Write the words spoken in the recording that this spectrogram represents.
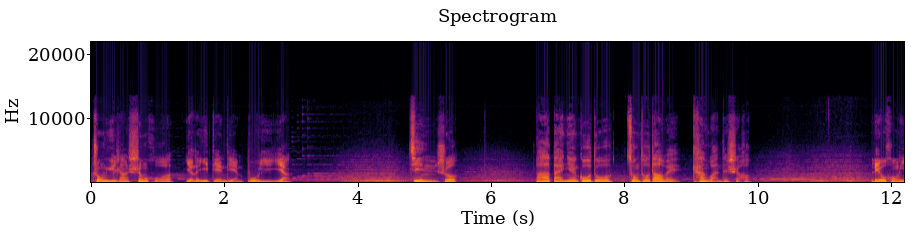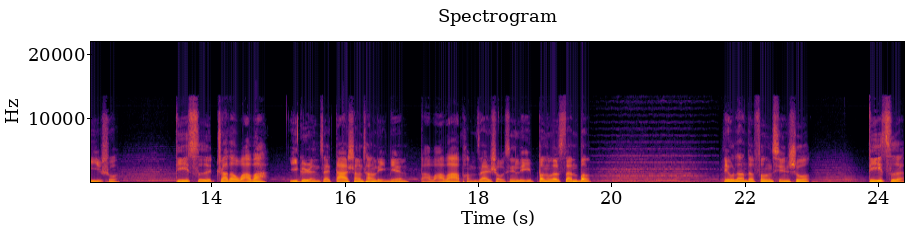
终于让生活有了一点点不一样。晋说：“把《百年孤独》从头到尾看完的时候。”刘弘毅说：“第一次抓到娃娃，一个人在大商场里面把娃娃捧在手心里蹦了三蹦。”流浪的风琴说。第一次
